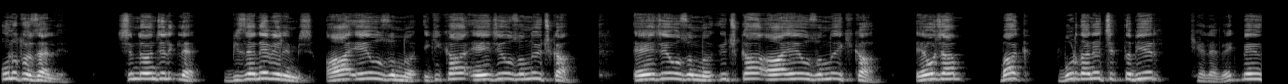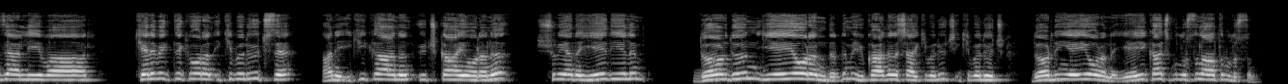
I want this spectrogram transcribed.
Unut özelliği. Şimdi öncelikle bize ne verilmiş? AE uzunluğu 2K, EC uzunluğu 3K. EC uzunluğu 3K, AE uzunluğu 2K. E hocam bak burada ne çıktı? Bir kelebek benzerliği var. Kelebekteki oran 2 bölü 3 ise hani 2K'nın 3K'ya oranı şuraya da Y diyelim. 4'ün Y'ye oranıdır değil mi? Yukarıdan aşağı 2 bölü 3, 2 bölü 3. 4'ün Y'ye oranı. Y'yi kaç bulursun? 6 bulursun.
